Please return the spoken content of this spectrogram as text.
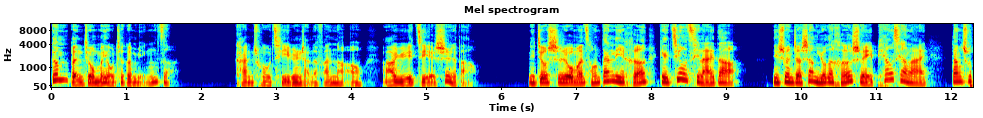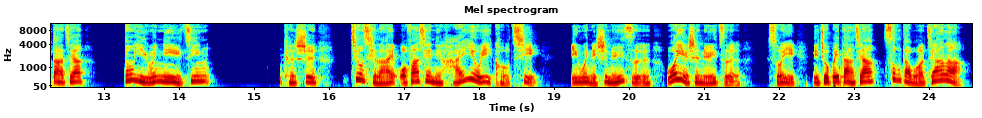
根本就没有这个名字。看出戚云染的烦恼，阿宇解释道：“你就是我们从丹利河给救起来的，你顺着上游的河水飘下来。”当初大家都以为你已经，可是救起来，我发现你还有一口气。因为你是女子，我也是女子，所以你就被大家送到我家了。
